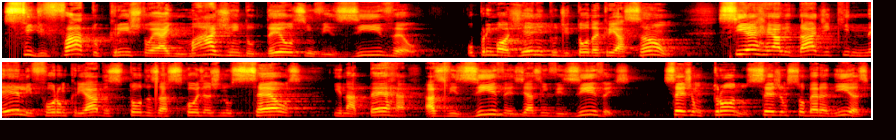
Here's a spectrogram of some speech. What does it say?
se de fato Cristo é a imagem do Deus invisível, o primogênito de toda a criação, se é realidade que nele foram criadas todas as coisas nos céus e na terra, as visíveis e as invisíveis, sejam tronos, sejam soberanias,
